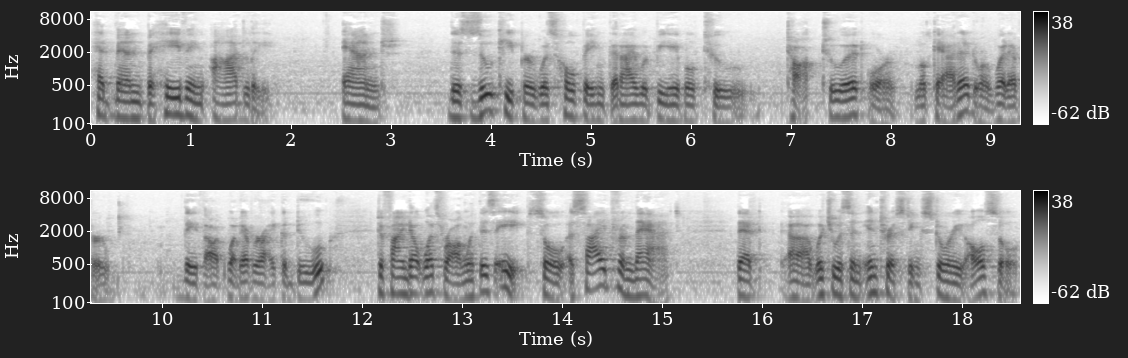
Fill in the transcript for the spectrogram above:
had been behaving oddly, and this zookeeper was hoping that I would be able to talk to it or look at it or whatever they thought, whatever I could do to find out what's wrong with this ape. So, aside from that, that uh, which was an interesting story also,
